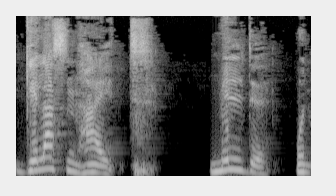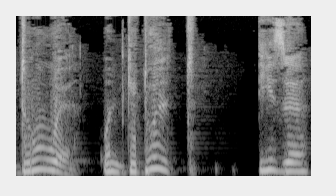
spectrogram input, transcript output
Gelassenheit, Milde und Ruhe und Geduld. Diese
